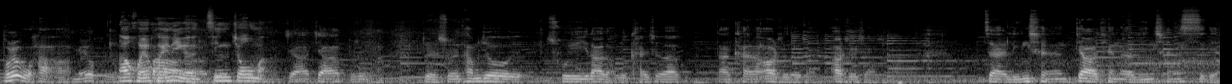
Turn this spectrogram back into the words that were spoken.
不是武汉啊，没有回。然后回回那个荆州嘛家家不是武汉，对，所以他们就初一一大早就开车，大概开了二十多小时，二十个小时，在凌晨第二天的凌晨四点，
